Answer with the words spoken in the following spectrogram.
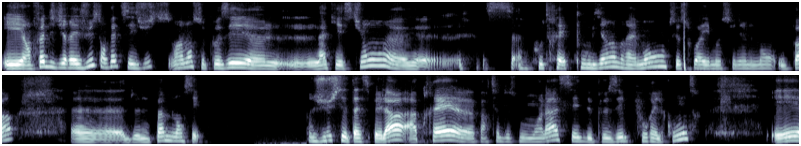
Et en fait, je dirais juste, en fait, c'est juste vraiment se poser la question, ça me coûterait combien vraiment, que ce soit émotionnellement ou pas, de ne pas me lancer. Juste cet aspect-là. Après, à partir de ce moment-là, c'est de peser le pour et le contre. Et,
